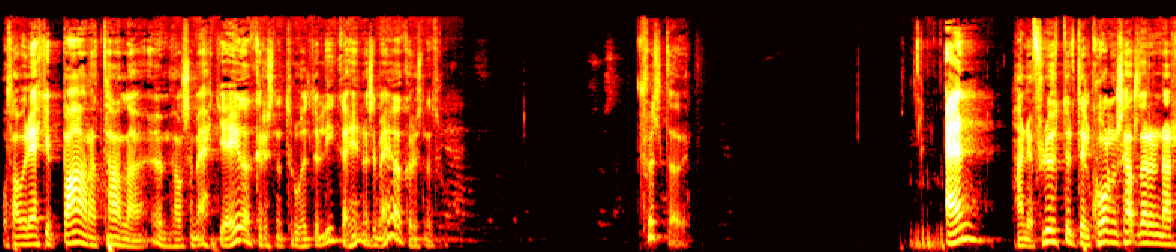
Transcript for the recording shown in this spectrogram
Og þá er ekki bara að tala um þá sem ekki eiga kristnatrú heldur líka hinn sem eiga kristnatrú. Fullt af þið en hann er fluttur til konungshallarinnar.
